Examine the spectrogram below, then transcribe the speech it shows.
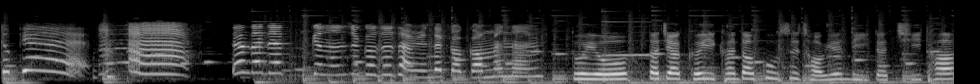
图片。狗狗们呢？对哦，大家可以看到故事草原里的其他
